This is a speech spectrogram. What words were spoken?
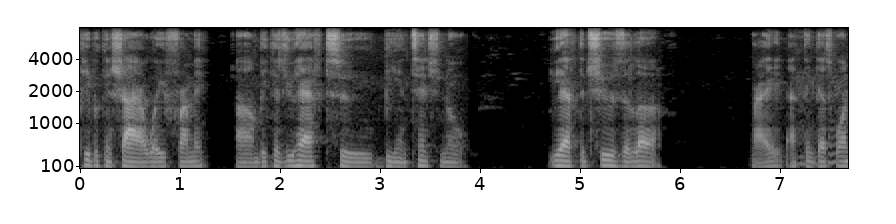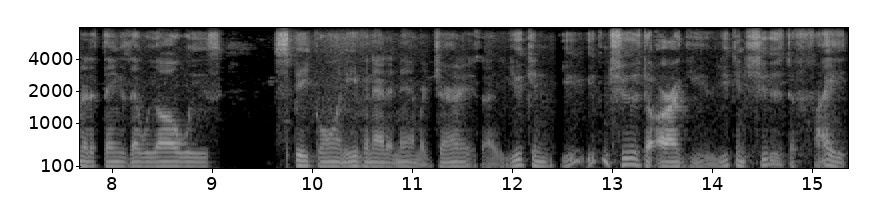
people can shy away from it um, because you have to be intentional. You have to choose to love, right? I think that's one of the things that we always speak on, even at enamored journeys. Like you can you you can choose to argue, you can choose to fight,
